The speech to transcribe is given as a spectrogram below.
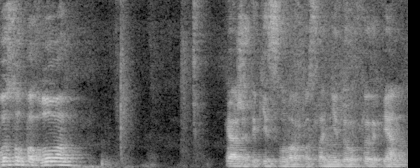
Апостол Павло каже такі слова в посланні до Филип'ян.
